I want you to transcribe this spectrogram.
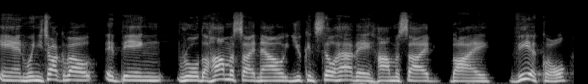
And when you talk about it being ruled a homicide now, you can still have a homicide by vehicle.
